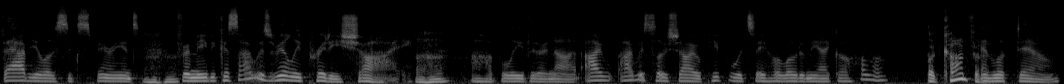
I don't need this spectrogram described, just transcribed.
fabulous experience Mhm. for me because I was really pretty shy. Uh-huh. Uh, believe it or not, I, I was so shy. When people would say hello to me, I go hello But confident. and look down.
